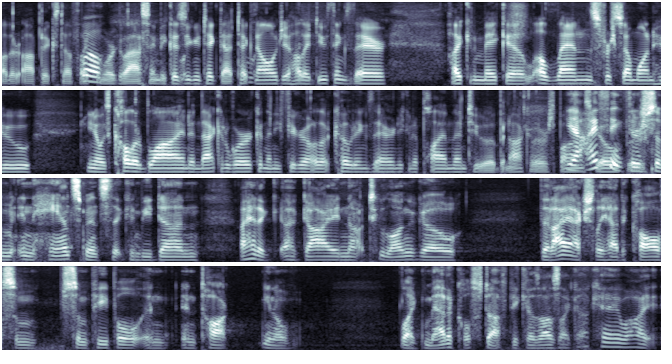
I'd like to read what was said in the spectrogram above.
other optic stuff like Well, we're glassing because you can take that technology, how they do things there, how you can make a, a lens for someone who, you know, is colorblind and that could work, and then you figure out other coatings there and you can apply them then to a binocular response. Yeah, I think there's some enhancements that can be done. I had a, a guy not too long ago that I actually had to call some some people and and talk, you know, like medical stuff because I was like, okay, well, I,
